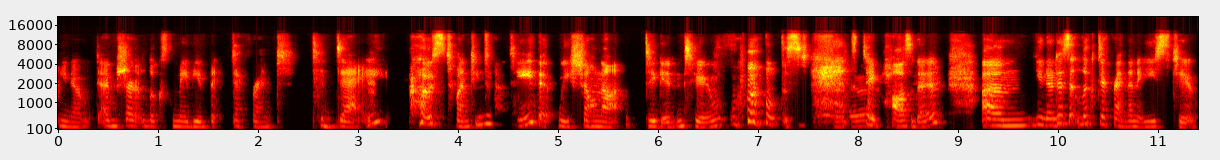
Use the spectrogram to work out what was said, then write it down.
you know i'm sure it looks maybe a bit different today post 2020 that we shall not dig into we'll just stay positive um you know does it look different than it used to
